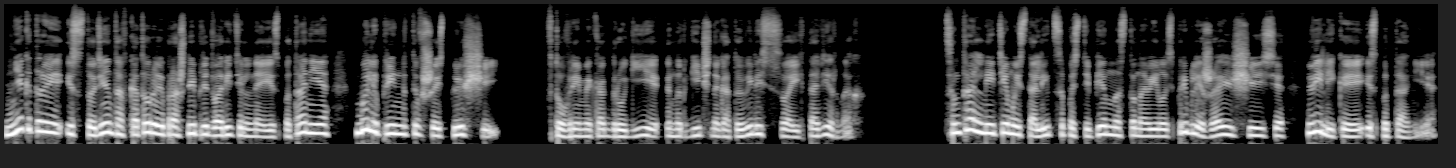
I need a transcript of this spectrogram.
Некоторые из студентов, которые прошли предварительные испытания, были приняты в шесть плющей, в то время как другие энергично готовились в своих тавернах. Центральной темой столицы постепенно становилось приближающееся великое испытание.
